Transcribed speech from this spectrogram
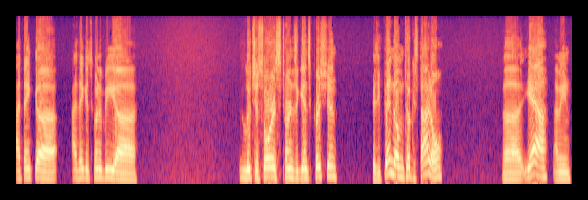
I think. Uh, I think it's going to be uh, Luchasaurus turns against Christian because he pinned him, and took his title. Uh, yeah, I mean,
